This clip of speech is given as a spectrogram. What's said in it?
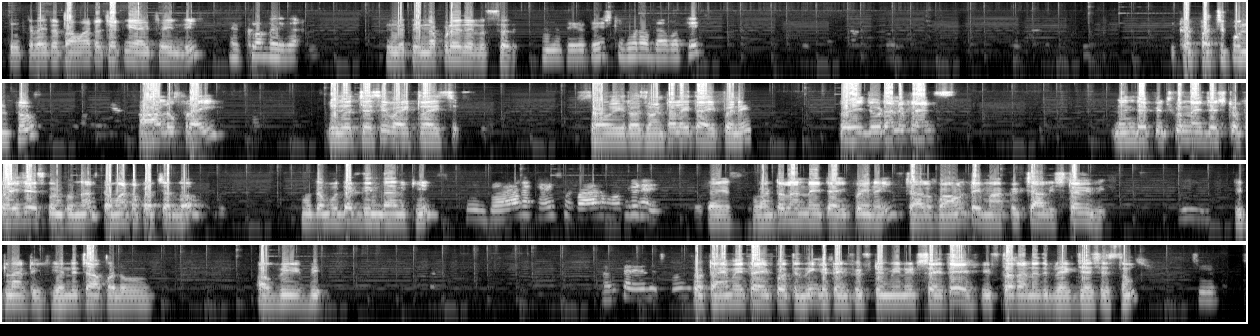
ఇక్కడైతే టమాటా చట్నీ అయిపోయింది. ఎట్లుంది ఇక? ఇంకా తిన్నప్పుడే తెలుస్తుంది. టేస్ట్ కూడా కాబట్టి. ఇక్కడ పచ్చి పులుసు ఆలు ఫ్రై ఇది వచ్చేసి వైట్ రైస్. సో ఈ రోజు వంటలు అయితే అయిపోయినాయి. సో ఇది చూడండి ఫ్రెండ్స్. నేను తెప్పించుకున్న జస్ట్ ఫ్రై చేసుకుంటున్నా టమాటా పచ్చడిలో ముద్ద ముద్దకు తినడానికి. వంటలు అన్నీ అయితే అయిపోయినాయి. చాలా బాగుంటాయి. మా అక్కకి చాలా ఇష్టం ఇవి. ఇట్లాంటి ఎండు చేపలు అవి ఇవి. సో టైం అయితే అయిపోతుంది. ఇంకా టెన్ ఫిఫ్టీన్ మినిట్స్ అయితే ఇఫ్తార్ అనేది బ్రేక్ చేసేస్తాం.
